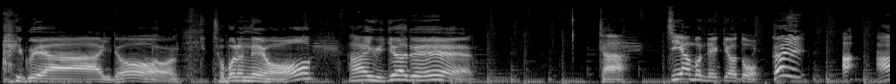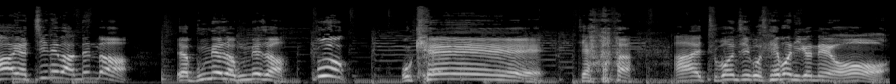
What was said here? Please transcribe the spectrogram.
아이고야, 이런. 져버렸네요. 아이고, 이겨야 돼. 자, 찌 한번 낼게요, 또. 헤이! 아, 아, 야, 찌 내면 안 된다. 야, 묵내자, 묵내자. 묵! 오케이. 자, 아, 두 번 지고 세 번 이겼네요.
